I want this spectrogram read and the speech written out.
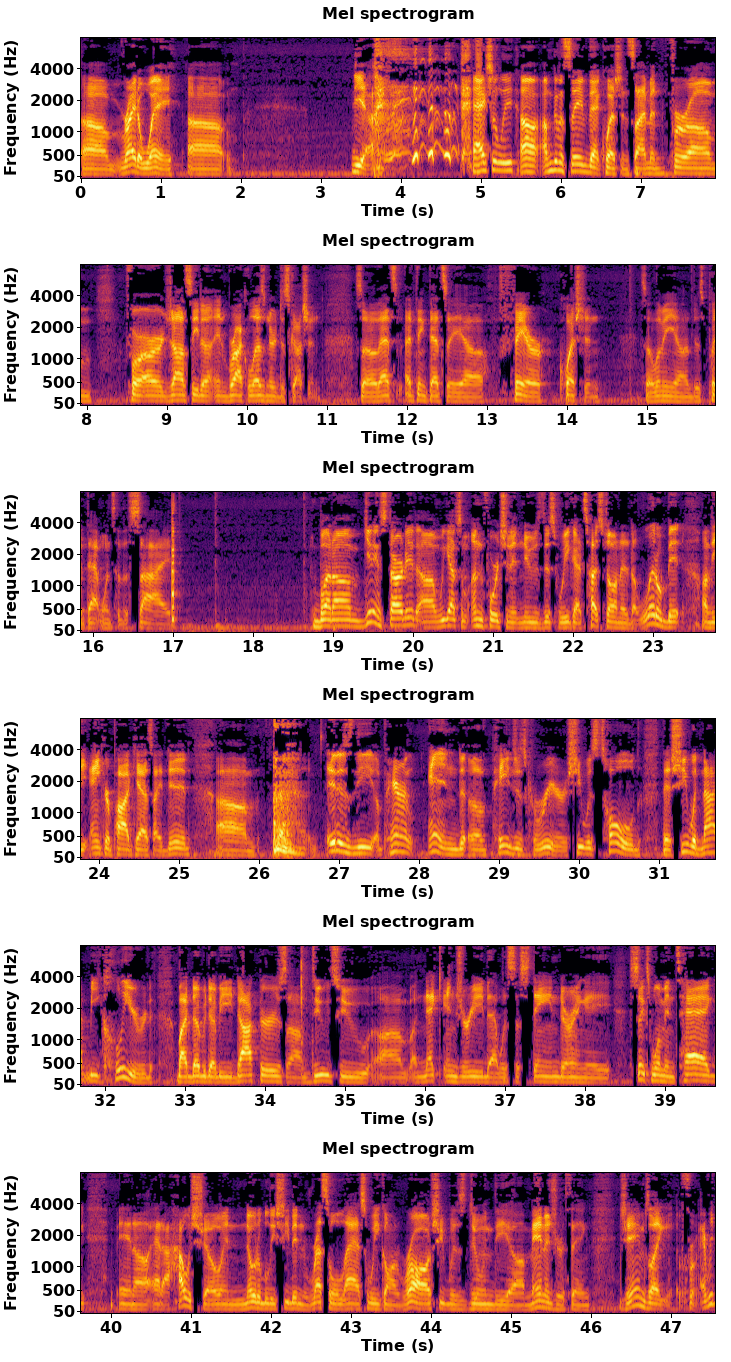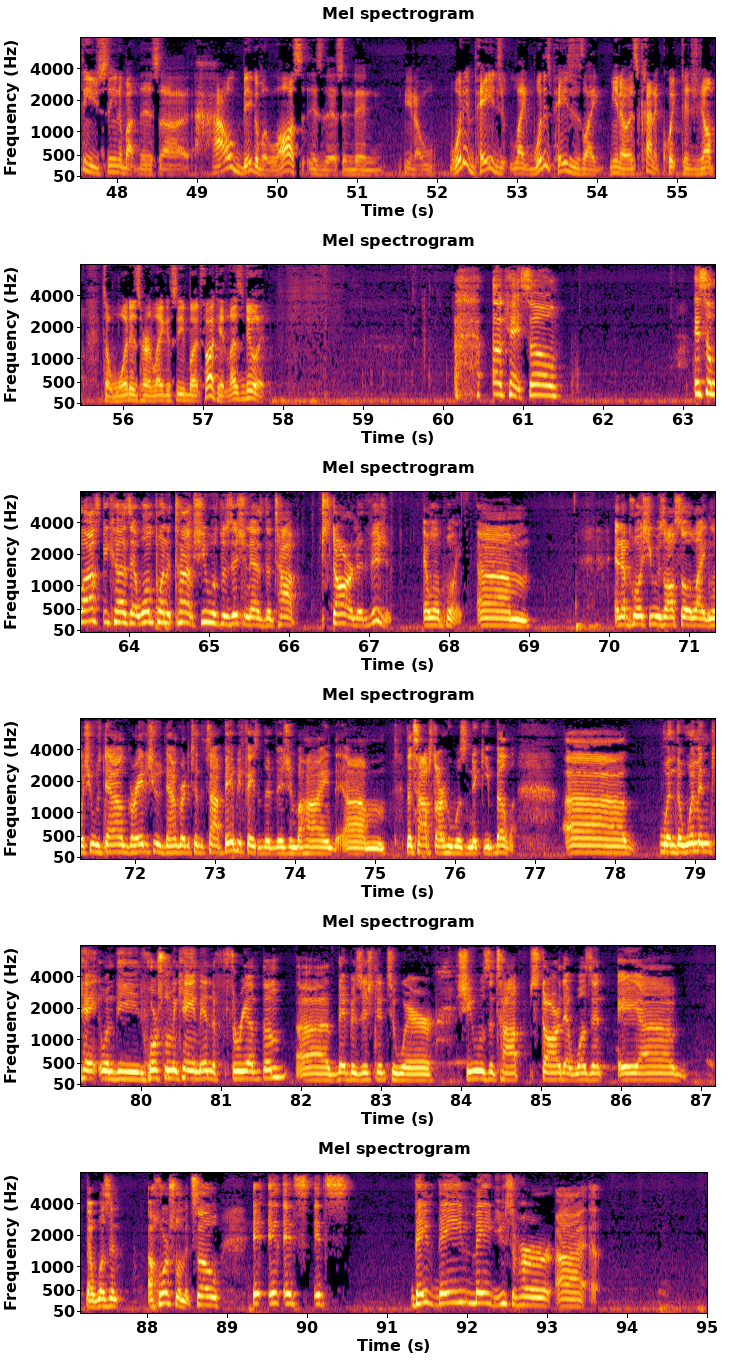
um, right away. Uh, yeah. Actually, uh, I'm going to save that question, Simon, for um, for our John Cena and Brock Lesnar discussion. So that's I think that's a uh, fair question. So let me uh, just put that one to the side. But um, getting started, uh, we got some unfortunate news this week. I touched on it a little bit on the Anchor podcast I did. Um, it is the apparent end of Paige's career. She was told that she would not be cleared by WWE doctors um, due to um, a neck injury that was sustained during a six-woman tag in, uh, at a house show. And notably, she didn't wrestle last week on Raw. She was doing the uh, manager thing. James, like from everything you've seen about this, uh, how big of a loss is this? And then, you know, what did Paige like? What is Paige's like? You know, it's kind of quick to jump to what is her legacy, but fuck it, let's do it. Okay, so it's a loss because at one point in time she was positioned as the top star in the division. At one point, um, at point she was also like when she was downgraded, she was downgraded to the top babyface of the division behind um, the top star who was Nikki Bella. Uh, when the women came, when the horsewomen came in, the three of them, uh, they positioned it to where she was the top star that wasn't a uh, that wasn't a horsewoman. So it, it, it's it's they they made use of her uh,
